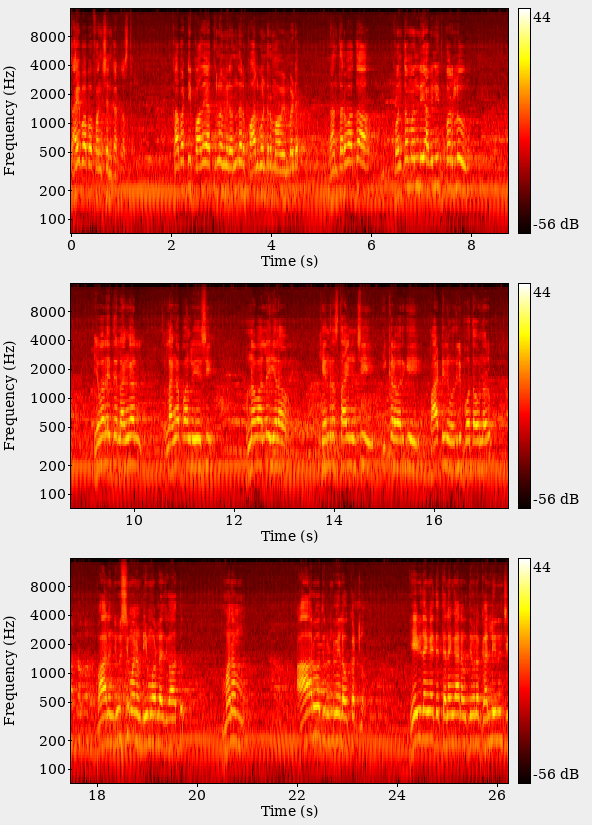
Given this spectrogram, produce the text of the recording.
సాయిబాబా ఫంక్షన్ కాడికి వస్తాం. కాబట్టి పాదయాత్రలో మీరు అందరూ పాల్గొంటారు మా వెంబడే. దాని తర్వాత కొంతమంది అవినీతి పరులు ఎవరైతే లంగాలు లంగ పనులు చేసి ఉన్నవాళ్ళే ఇలా కేంద్ర స్థాయి నుంచి ఇక్కడ వరకు పార్టీని వదిలిపోతూ ఉన్నారు. వాళ్ళని చూసి మనం డిమోరలైజ్ కావద్దు. మనం ఆ రోజు రెండు వేల ఒకటిలో ఏ విధంగా అయితే తెలంగాణ ఉద్యమంలో గల్లీ నుంచి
